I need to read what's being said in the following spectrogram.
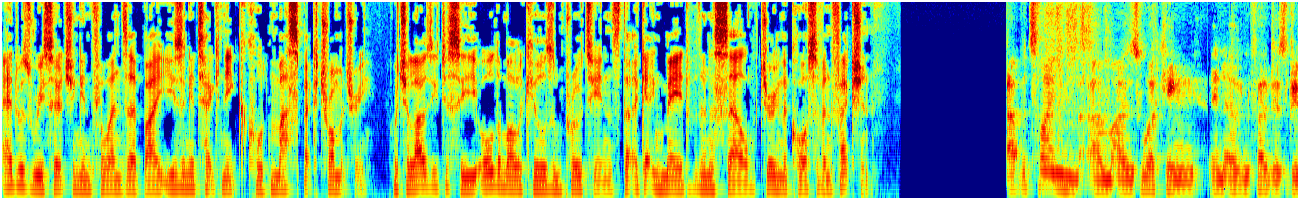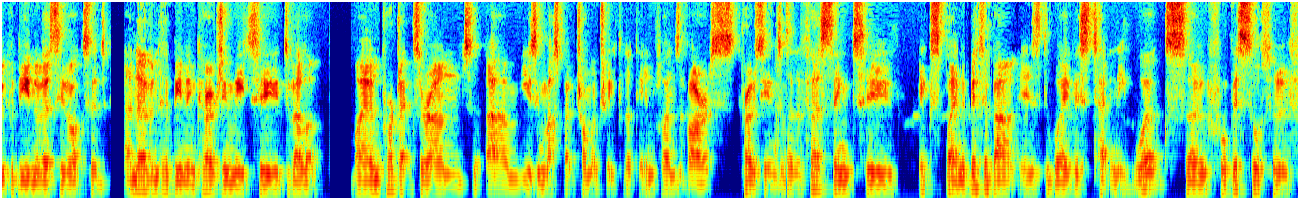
Ed was researching influenza by using a technique called mass spectrometry, which allows you to see all the molecules and proteins that are getting made within a cell during the course of infection. At the time, um, I was working in Ervin Fodor's group at the University of Oxford, and Ervin had been encouraging me to develop my own projects around um, using mass spectrometry to look at influenza virus proteins. So the first thing to explain a bit about is the way this technique works. So for this sort of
